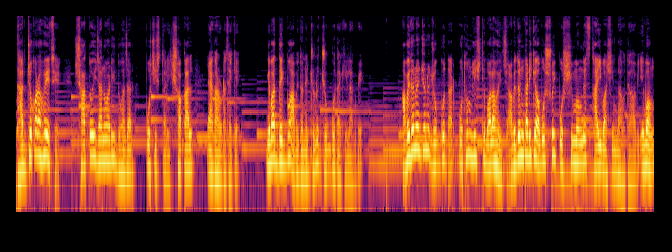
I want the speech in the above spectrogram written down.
ধার্য করা হয়েছে সাতই জানুয়ারি দু হাজার পঁচিশ তারিখ সকাল এগারোটা থেকে। এবার দেখব আবেদনের জন্য যোগ্যতা কী লাগবে। আবেদনের জন্য যোগ্যতার প্রথম লিস্টে বলা হয়েছে, আবেদনকারীকে অবশ্যই পশ্চিমবঙ্গের স্থায়ী বাসিন্দা হতে হবে এবং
